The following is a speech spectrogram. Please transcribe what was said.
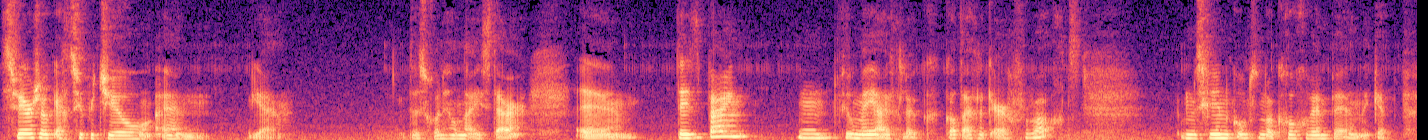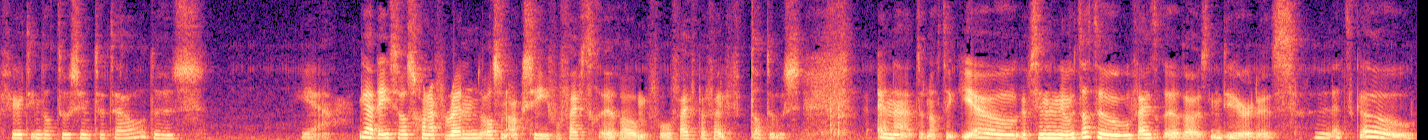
De sfeer is ook echt super chill. En ja, het is gewoon heel nice daar. Ehm deed het pijn? Hm, viel mee eigenlijk. Ik had eigenlijk erg verwacht. Misschien komt het omdat ik gewoon gewend ben. Ik heb 14 tattoos in totaal. Dus ja. Ja, deze was gewoon even random. Er was een actie voor 50 euro voor 5 bij 5 tattoos. En eh, toen dacht ik, yo, ik heb zin in een nieuwe tattoo. 50 euro is niet duur, dus let's go.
